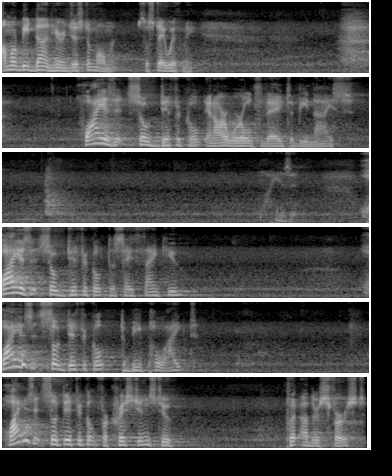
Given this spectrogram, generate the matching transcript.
I'm going to be done here in just a moment, so stay with me. Why is it so difficult in our world today to be nice? Why is it? Why is it so difficult to say thank you? Why is it so difficult to be polite? Why is it so difficult for Christians to put others first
